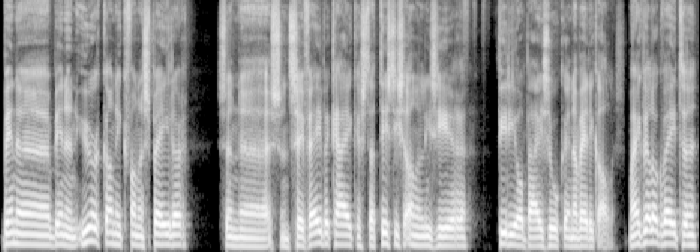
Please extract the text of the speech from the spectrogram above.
binnen, binnen een uur kan ik van een speler zijn, eh, zijn cv bekijken, statistisch analyseren, video bijzoeken en dan weet ik alles. Maar ik wil ook weten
